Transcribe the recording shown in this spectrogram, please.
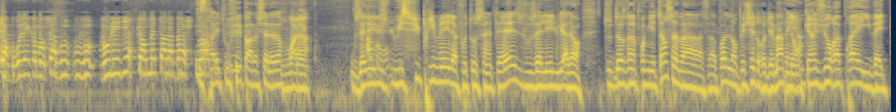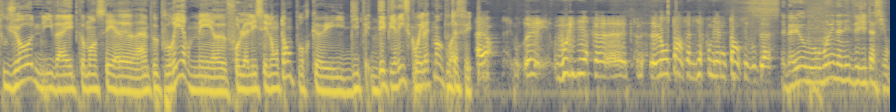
Faire brûler, comment ça? Vous, vous, vous voulez dire qu'en mettant la bâche Il noire sera étouffé par la chaleur. Voilà. Vous allez lui- lui supprimer la photosynthèse, vous allez lui. Alors, tout, dans un premier temps, ça va, ça va pas l'empêcher de redémarrer. Non, hein. 15 jours après, il va être tout jaune, il va être commencé euh, à un peu pourrir, mais euh, faut la laisser longtemps pour qu'il dépérisse complètement. tout à fait. Alors, euh, vous voulez dire que euh, longtemps, ça veut dire combien de temps, s'il vous plaît? Eh au, au moins une année de végétation.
